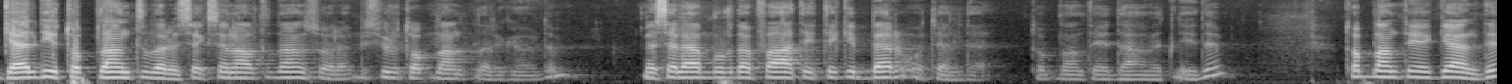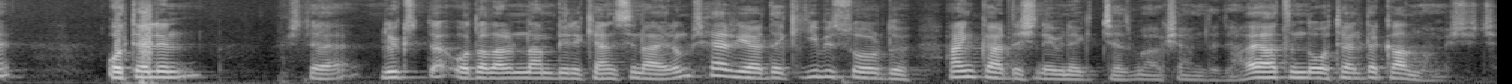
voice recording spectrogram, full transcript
geldiği toplantıları 86'dan sonra bir sürü toplantıları gördüm. Mesela burada Fatih'teki Ber Otel'de toplantıya davetliydi. Toplantıya geldi. Otelin işte lüks odalarından biri kendisine ayrılmış. Her yerdeki gibi sordu. Hangi kardeşin evine gideceğiz bu akşam dedi. Hayatında otelde kalmamış hiç.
